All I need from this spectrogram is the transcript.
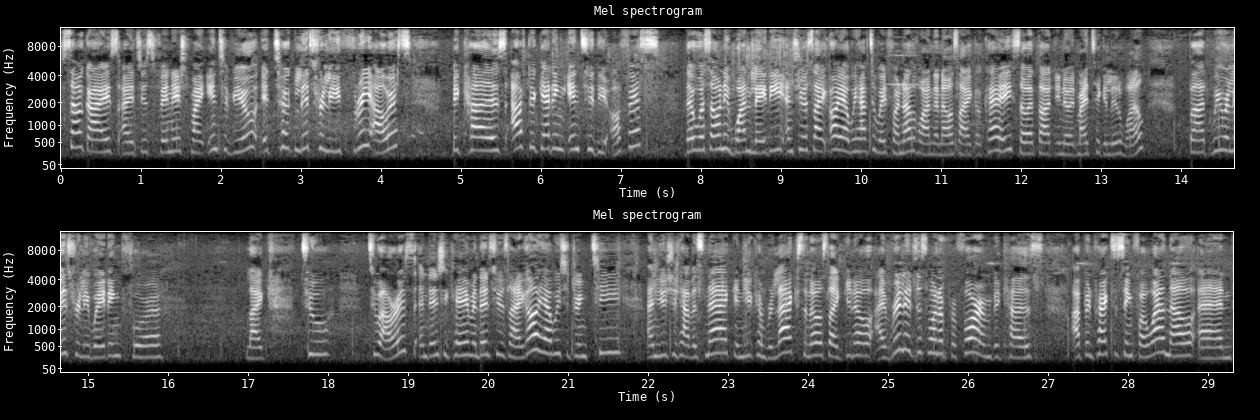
So guys, I just finished my interview. It took literally three hours because after getting into the office, there was only one lady and she was like, oh yeah, we have to wait for another one. And I was like, okay. So I thought, you know, it might take a little while. But we were literally waiting for like two two hours and then she came and then she was like oh yeah we should drink tea and you should have a snack and you can relax and I was like you know I really just want to perform because I've been practicing for a while now and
